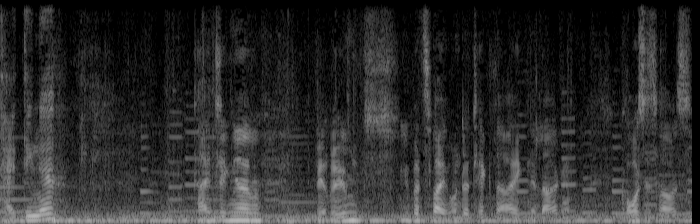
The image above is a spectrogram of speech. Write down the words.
Teitinger, Teitlinger, berühmt, über 200 Hektar eigene Lagen, großes Haus.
